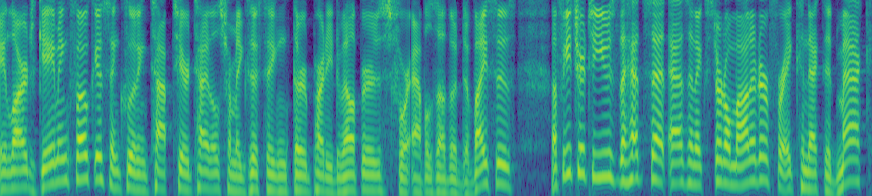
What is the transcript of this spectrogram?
a large gaming focus, including top tier titles from existing third party developers for Apple's other devices, a feature to use the headset as an external monitor for a connected Mac,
